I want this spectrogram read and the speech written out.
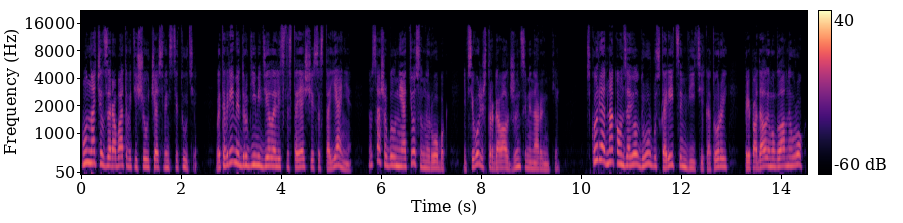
Он начал зарабатывать еще учась в институте. В это время другими делались настоящие состояния, но Саша был неотесанный робок и всего лишь торговал джинсами на рынке. Вскоре, однако, он завел дружбу с корейцем Витей, который преподал ему главный урок.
